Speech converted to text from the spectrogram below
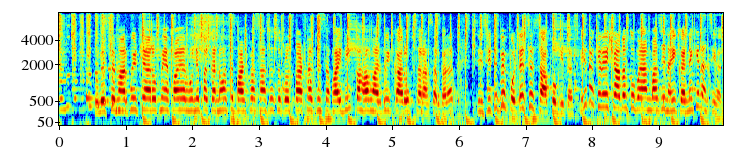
पुलिस से मारपीट के आरोप में एफआईआर होने पर कन्नौज से भाजपा सांसद सुब्रत पाठक ने सफ़ाई दी, कहा मारपीट का आरोप सरासर गलत। सीसीटीवी फुटेज से साफ़ होगी तस्वीर। अखिलेश यादव को बयानबाजी नहीं करने की नसीहत।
